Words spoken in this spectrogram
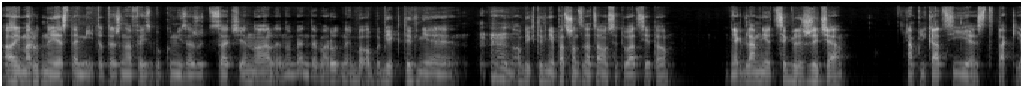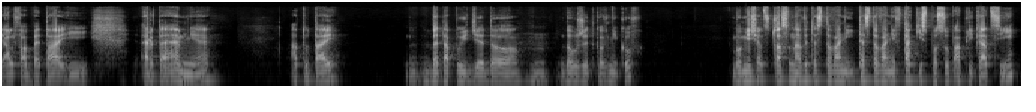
Oj, marudny jestem i to też na Facebooku mi zarzucacie, no ale no będę marudny, bo obiektywnie, obiektywnie patrząc na całą sytuację, to jak dla mnie cykl życia aplikacji jest taki alfa, beta i RTM, nie? A tutaj beta pójdzie do, do użytkowników, bo miesiąc czasu na wytestowanie i testowanie w taki sposób aplikacji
